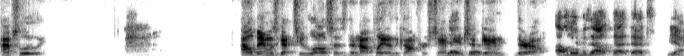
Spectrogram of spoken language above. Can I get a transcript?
Absolutely. Alabama's got two losses. They're not playing in the conference championship yeah, game. They're out. Alabama's out. That that's yeah.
